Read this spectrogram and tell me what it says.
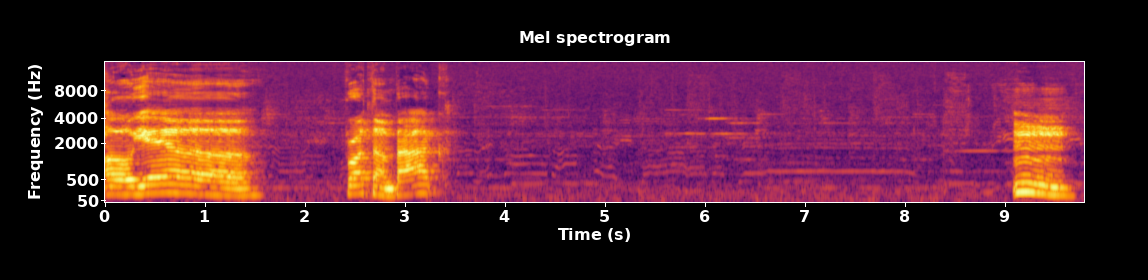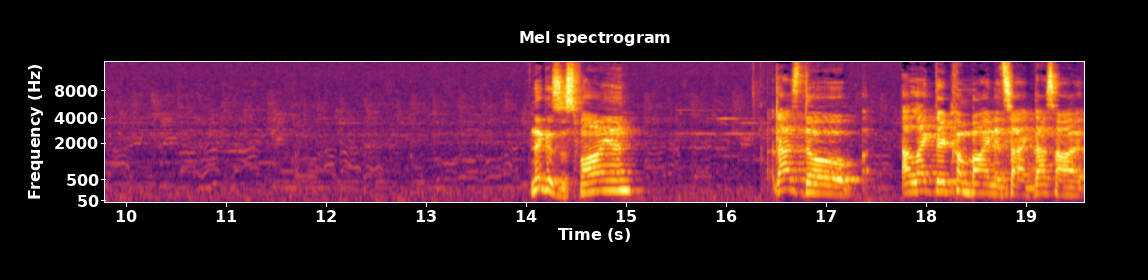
Oh yeah brought them back. Mmm. Niggas is flying. That's dope. I like their combined attack. That's hot.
